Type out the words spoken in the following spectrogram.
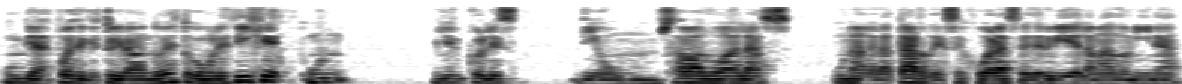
un día después de que estoy grabando esto, como les dije, un miércoles, digo, un sábado a las 1 de la tarde se jugará ese derby de la Madonina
